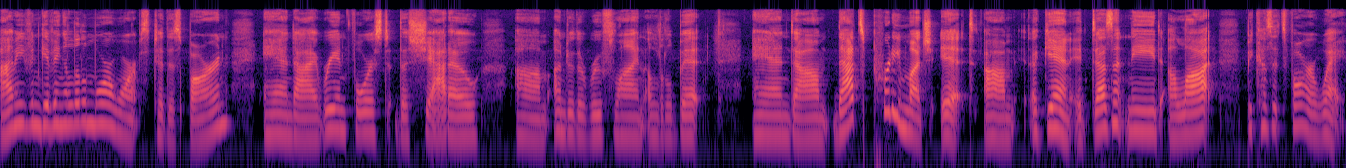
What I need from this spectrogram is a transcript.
I'm even giving a little more warmth to this barn and I reinforced the shadow um, under the roof line a little bit. And um, that's pretty much it. Um, again, it doesn't need a lot because it's far away.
